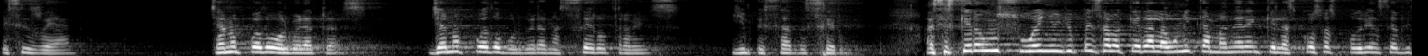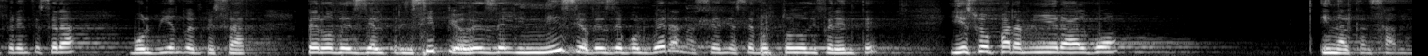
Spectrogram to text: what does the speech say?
es irreal. Ya no puedo volver atrás. Ya no puedo volver a nacer otra vez y empezar de cero. Así es que era un sueño, yo pensaba que era la única manera en que las cosas podrían ser diferentes, era volviendo a empezar. Pero desde el principio, desde el inicio, desde volver a nacer y hacerlo todo diferente. Y eso para mí era algo inalcanzable,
